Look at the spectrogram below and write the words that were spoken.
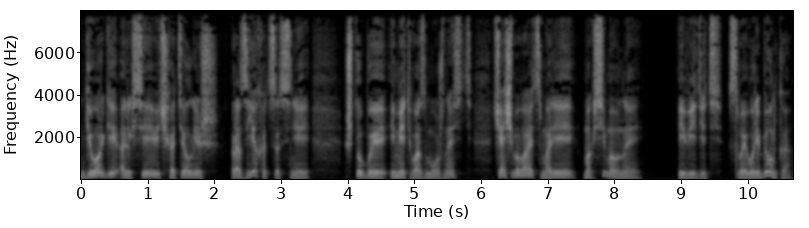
Георгий Алексеевич хотел лишь разъехаться с ней, чтобы иметь возможность чаще бывать с Марией Максимовной и видеть своего ребенка.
